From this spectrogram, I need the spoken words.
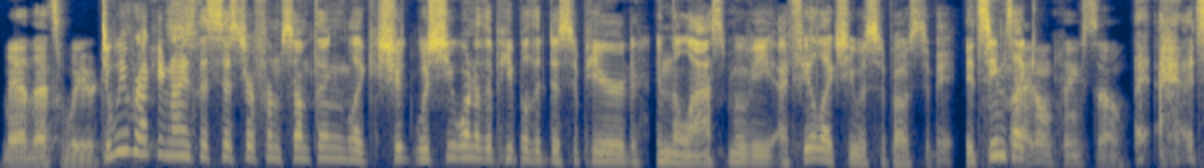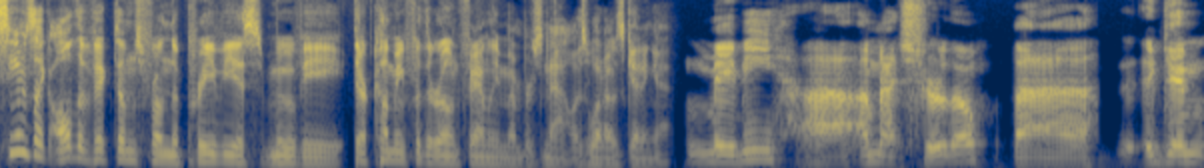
man, that's weird. Do we recognize the sister from something? Like, should was she one of the people that disappeared in the last movie? I feel like she was supposed to be. It seems like I don't think so. it seems like all the victims from the previous movie they're coming for their own family members now. Is what I was getting at. Maybe. Uh, I'm not sure though. Uh, again,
